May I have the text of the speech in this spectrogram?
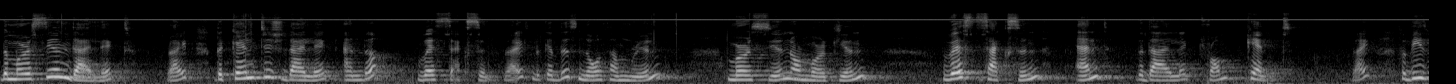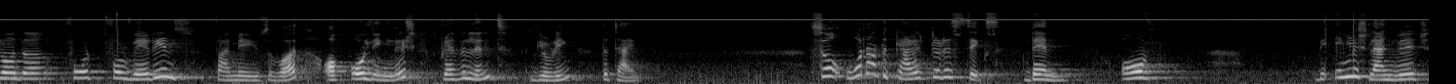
the Mercian dialect, right, the Kentish dialect and the West Saxon, right. Look at this Northumbrian, Mercian or Mercian, West Saxon and the dialect from Kent, right. So, these were the four, four variants if I may use the word of Old English prevalent during the time. So, what are the characteristics then of the English language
